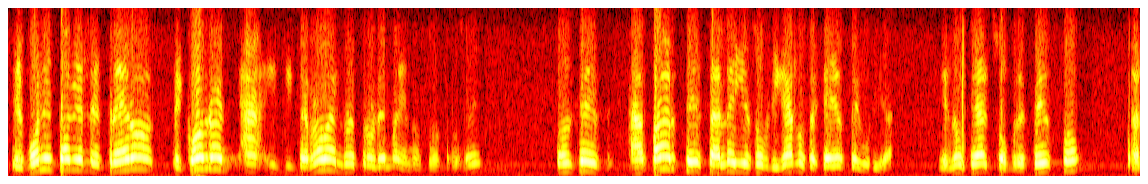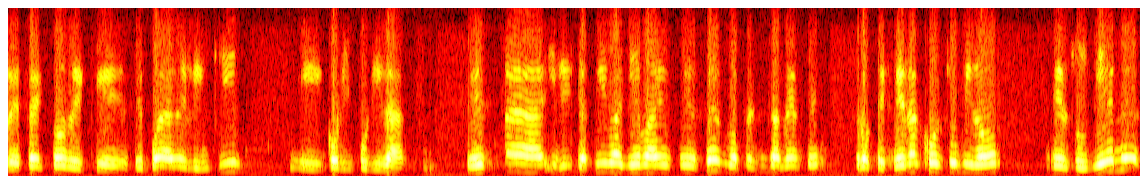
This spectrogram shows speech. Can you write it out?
te ponen todavía el letrero, te cobran, ah, y si te roban no es problema de nosotros. ¿eh? Entonces, aparte, esta ley es obligarlos a que haya seguridad, que no sea el sobretexto para efecto de que se pueda delinquir y con impunidad. esta iniciativa lleva ese sesgo precisamente proteger al consumidor en sus bienes,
